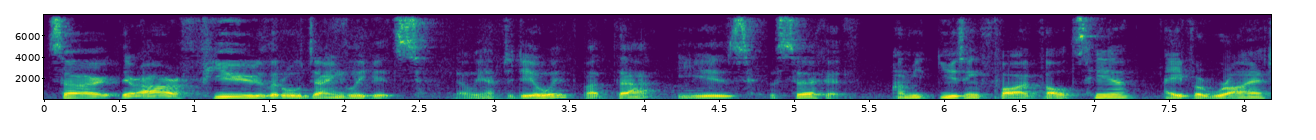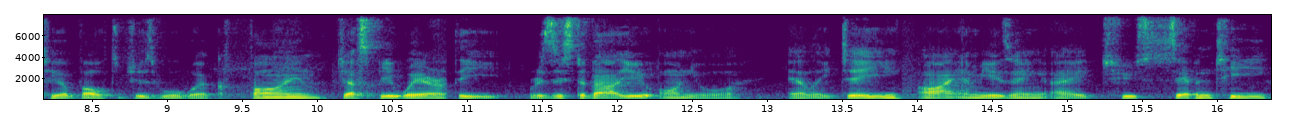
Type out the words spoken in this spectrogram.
So there are a few little dangly bits that we have to deal with, but that is the circuit. I'm using 5 volts here. A variety of voltages will work fine. Just be aware of the resistor value on your LED. I am using a 270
